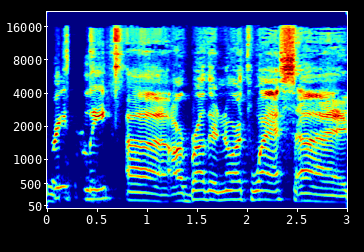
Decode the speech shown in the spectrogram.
recently, uh, our brother Northwest, uh,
